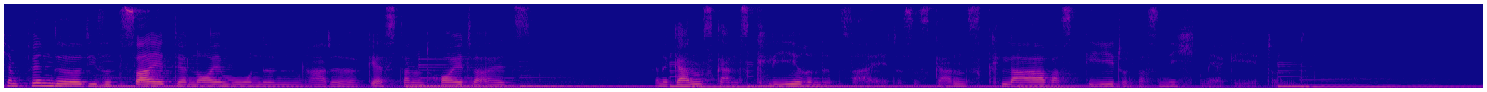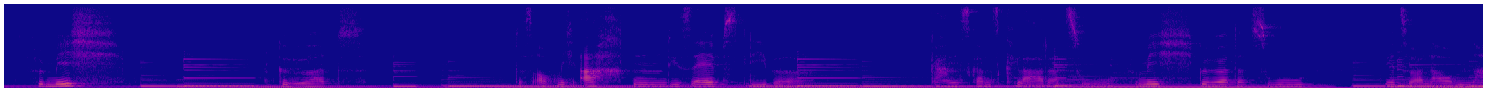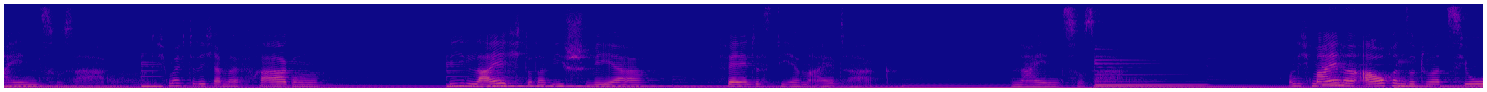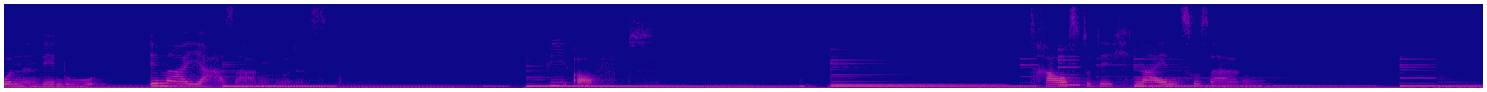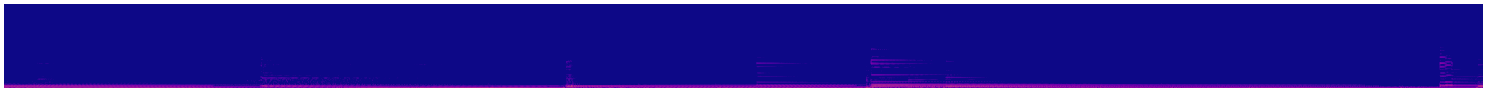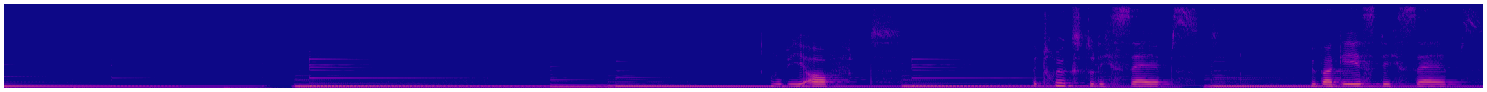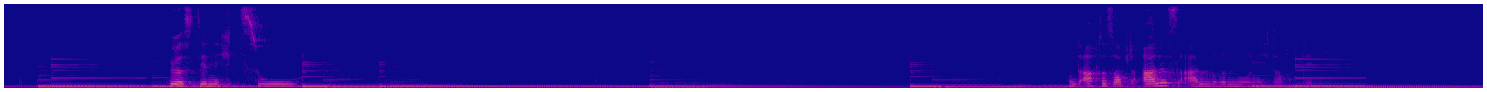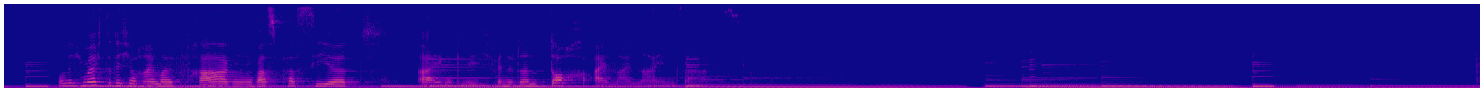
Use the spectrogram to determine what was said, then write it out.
Ich empfinde diese Zeit der Neumonden, gerade gestern und heute, als eine ganz, ganz klärende Zeit. Es ist ganz klar, was geht und was nicht mehr geht. Und für mich gehört das Auf mich achten, die Selbstliebe ganz, ganz klar dazu. Für mich gehört dazu, mir zu erlauben, Nein zu sagen. Und ich möchte dich einmal fragen, wie leicht oder wie schwer fällt es dir im Alltag, Nein zu sagen? Und ich meine auch in Situationen, in denen du immer Ja sagen würdest. Wie oft traust du dich, Nein zu sagen? Und wie oft betrügst du dich selbst, übergehst dich selbst, hörst dir nicht zu. Und achtest auf alles andere, nur nicht auf dich. Und ich möchte dich auch einmal fragen, was passiert eigentlich, wenn du dann doch einmal Nein sagst?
